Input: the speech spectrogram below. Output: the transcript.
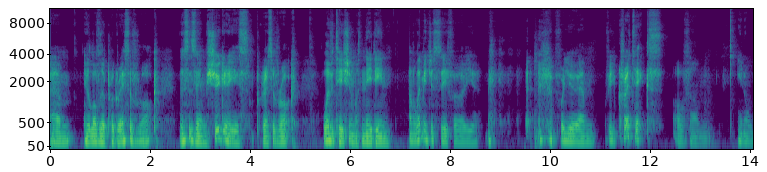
um, who love the progressive rock. This is um, progressive rock, Levitation with Nadine. And let me just say for you, for you, um, for you critics of, um, you know,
